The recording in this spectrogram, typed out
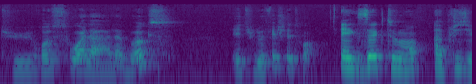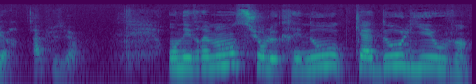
tu reçois la, la box et tu le fais chez toi. Exactement, à plusieurs. À plusieurs. On est vraiment sur le créneau cadeau lié au vin.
